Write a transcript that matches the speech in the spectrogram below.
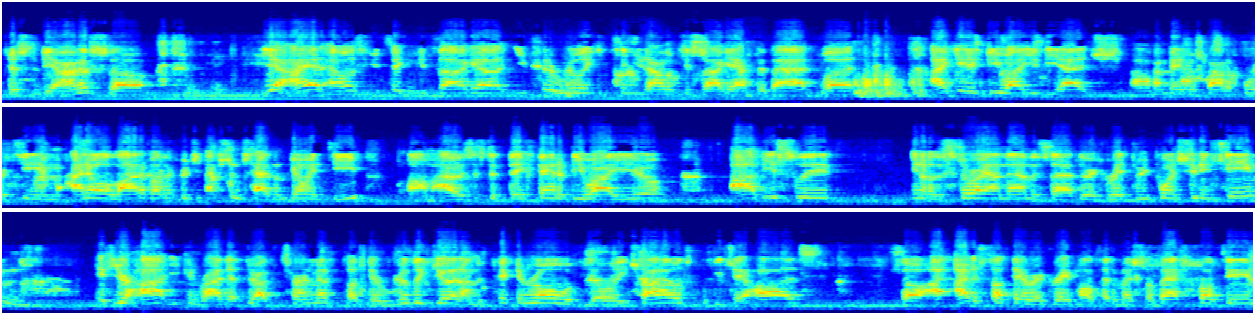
Just to be honest, so yeah, I had LSU taking Gonzaga. You could have really continued on with Gonzaga after that, but I gave BYU the edge. Um, I made them a Final Four team. I know a lot of other projections had them going deep. Um, I was just a big fan of BYU. Obviously, you know the story on them is that they're a great three-point shooting team. If you're hot, you can ride that throughout the tournament. But they're really good on the pick and roll with Yoeli Childs, with TJ Haws. So I, I just thought they were a great multidimensional basketball team,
